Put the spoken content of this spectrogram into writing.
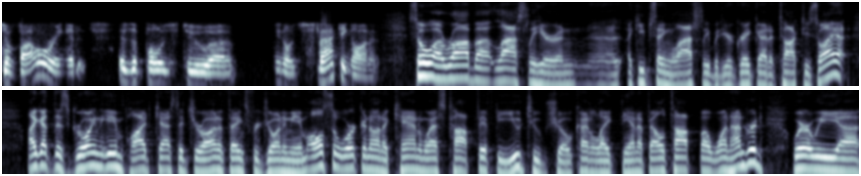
devouring it as opposed to uh, you know snacking on it. So, uh, Rob, uh, lastly here, and uh, I keep saying lastly, but you're a great guy to talk to. So, I I got this growing the game podcast that you're on, and thanks for joining me. I'm also working on a Can West Top 50 YouTube show, kind of like the NFL Top uh, 100, where we uh,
